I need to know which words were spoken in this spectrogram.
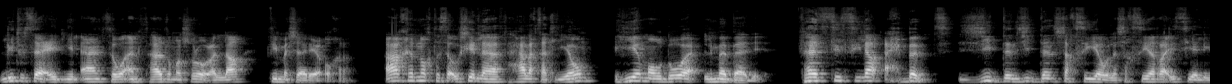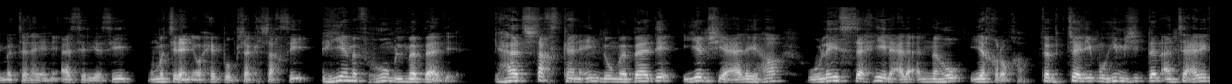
لتساعدني الآن سواء في هذا المشروع ولا في مشاريع أخرى. آخر نقطة سأشير لها في حلقة اليوم هي موضوع المبادئ. في هذه السلسلة أحببت جدا جدا شخصية ولا الشخصيه الرئيسيه اللي يمثلها يعني آسر ياسين ممثل يعني أحبه بشكل شخصي هي مفهوم المبادئ. هذا الشخص كان عنده مبادئ يمشي عليها ولا يستحيل على أنه يخرقها. فبالتالي مهم جدا أن تعرف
